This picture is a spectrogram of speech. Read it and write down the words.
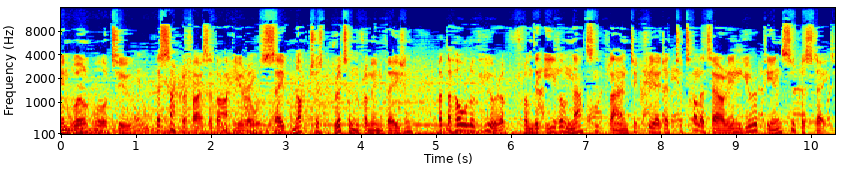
In World War II, the sacrifice of our heroes saved not just Britain from invasion, but the whole of Europe from the evil Nazi plan to create a totalitarian European superstate.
